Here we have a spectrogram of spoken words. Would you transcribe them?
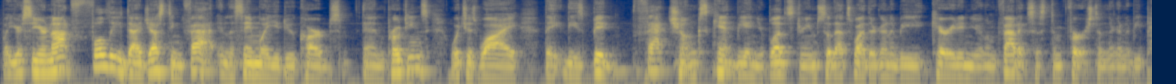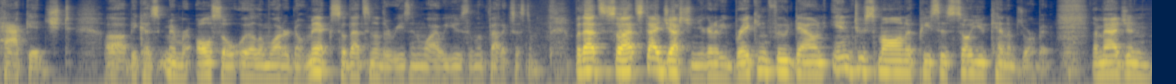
But you're so you're not fully digesting fat in the same way you do carbs and proteins, which is why they these big fat chunks can't be in your bloodstream, so that's why they're going to be carried in your lymphatic system first, and they're going to be packaged uh, because remember, also oil and water don't mix, so that's another reason why we use the lymphatic system. But that's so that's digestion. You're going to be breaking food down into small enough pieces so you can absorb it. Imagine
